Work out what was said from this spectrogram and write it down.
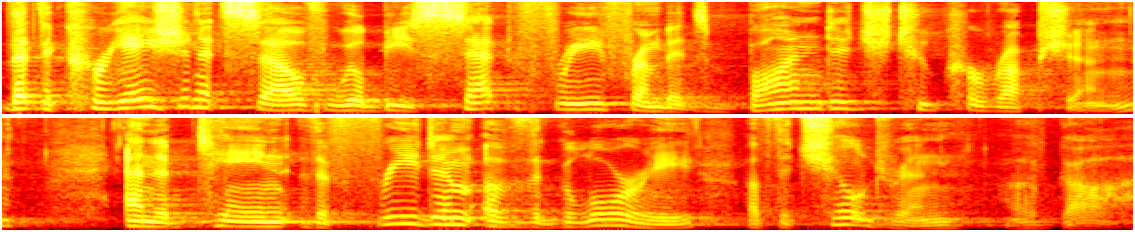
that the creation itself will be set free from its bondage to corruption and obtain the freedom of the glory of the children of God.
